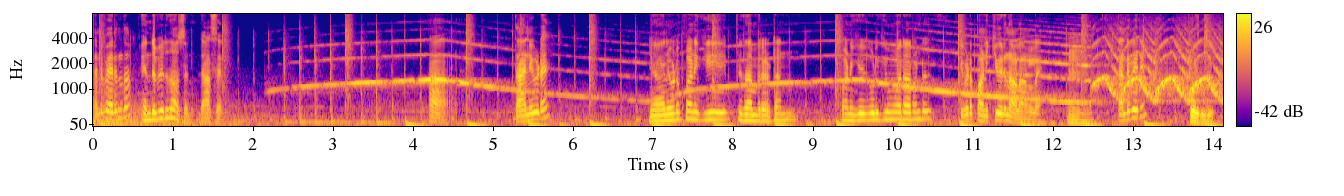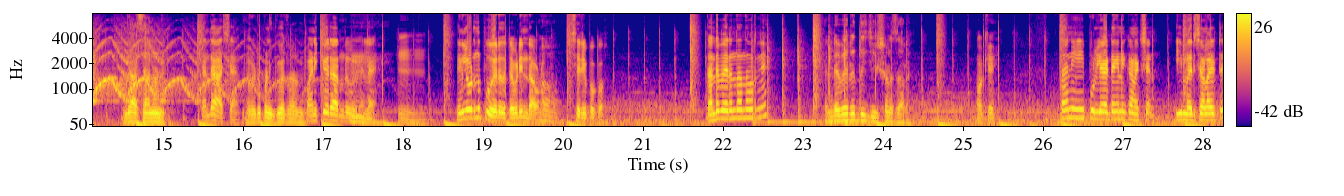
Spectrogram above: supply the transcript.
തന്റെ പേരെന്താ? എന്റെ പേര് ദാസൻ. ദാസൻ. ആ താനിവിടെ? ഞാനിവിടെ പണിക്ക് പിതാംബരേട്ടൻ പണിക്ക് കുളിക്കും വരാറുണ്ട്. ഇവിടെ പണിക്ക് വരുന്ന ആളാണല്ലേ? തന്റെ പേര്? പൊറിഞ്ഞു എന്റെ ആശാനാണ്. തന്റെ ആശാൻ. ഇവിടെ പണിക്ക് വരാറുണ്ട്. പണിക്ക് വരാറുണ്ട് ഇവിടെ അല്ലേ? നിങ്ങൾ ഇവിടുന്ന് പോരുത് എവിടെ ഉണ്ടാവണം. ശരി പൊക്കോ തന്റെ പേരെന്താന്ന് പറഞ്ഞേ? എന്റെ പേര് ദിജീഷാണ് സാറേ. ഓക്കെ. താൻ ഈ പുള്ളിയായിട്ട് എങ്ങനെ കണക്ഷൻ ഈ മരിച്ചാളായിട്ട്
